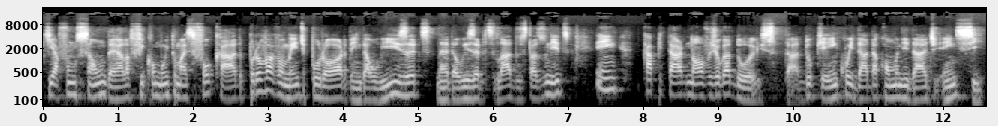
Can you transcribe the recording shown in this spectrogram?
que a função dela ficou muito mais focada, provavelmente por ordem da Wizards, né, da Wizards lá dos Estados Unidos, em captar novos jogadores, tá? Do que em cuidar da comunidade em si.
